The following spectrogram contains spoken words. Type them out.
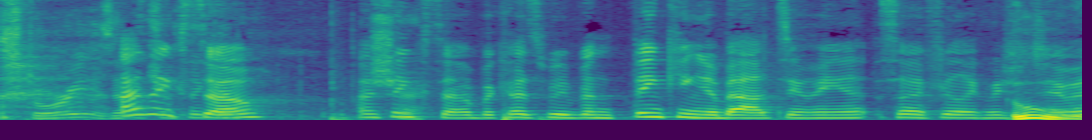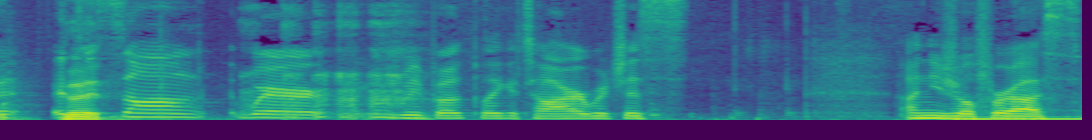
story? Is that I think so. I think so because we've been thinking about doing it, so I feel like we should Ooh, do it. It's good. a song where we both play guitar, which is unusual for us.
